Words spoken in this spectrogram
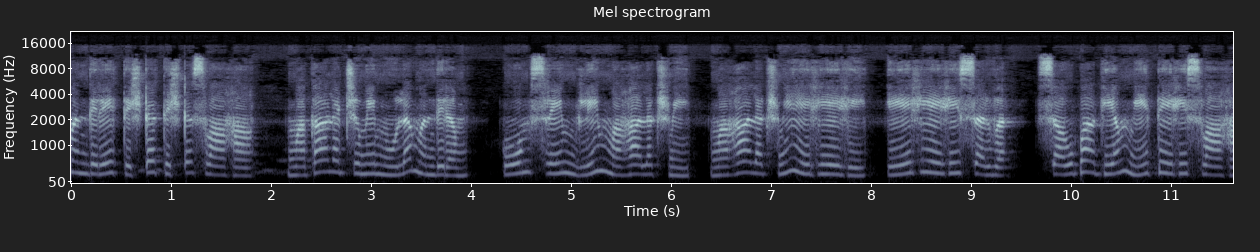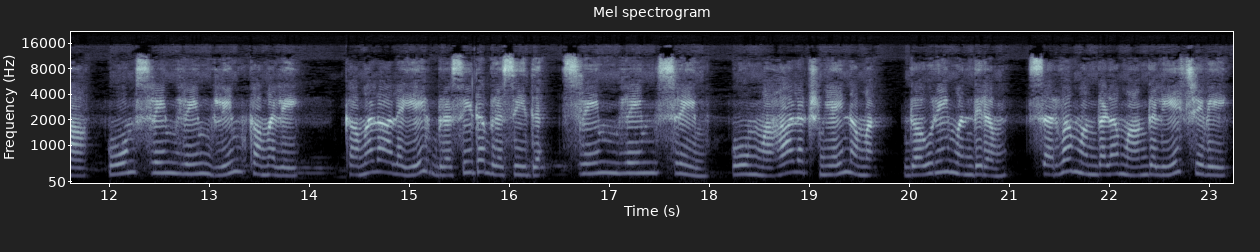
மந்திரே திஷ்ட திஷ்ட ஸ்வாஹா. மகாலட்சுமி மூல மந்திரம். ஓம் ஸ்ரீம் க்ளீம் மகாலட்சுமி. மகாலட்சுமி ஏஹி ஏஹி ஏஹி ஏஹி சர்வ. சௌபாகியம் மேத்தேஹி ஸ்வாஹா. ஓம் ஸ்ரீம் ஹ்ரீம் க்ளீம் கமலே. கமலாலயே பிரசீத பிரசீத. ஸ்ரீம் ஹ்ரீம் ஸ்ரீம். ஓம் மகாலட்சுமியை நம. கௌரி மந்திரம். சர்வ மங்கள மாங்கலியே சிவே.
